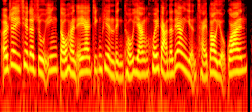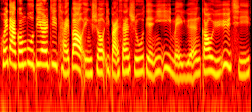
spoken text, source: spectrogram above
而这一切的主因都和 AI 晶片领头羊辉达的亮眼财报有关。辉达公布第二季财报，营收一百三十五点一亿美元，高于预期，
